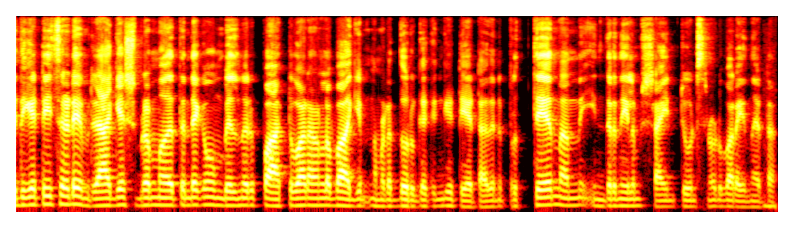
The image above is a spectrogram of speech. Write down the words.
ലതിക ടീച്ചറുടെയും രാകേഷ് ബ്രഹ്മദത്തിന്റെ ഒക്കെ മുമ്പിൽ നിന്ന് ഒരു പാട്ട് പാടാനുള്ള ഭാഗ്യം നമ്മുടെ ദുർഗക്കും കിട്ടിയേട്ട അതിന് പ്രത്യേകം നന്ദി. ഇന്ദ്രനീലം ഷൈൻ ട്യൂൺസിനോട് പറയുന്ന കേട്ടാ.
